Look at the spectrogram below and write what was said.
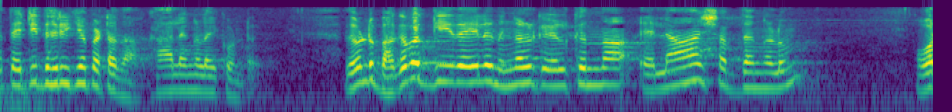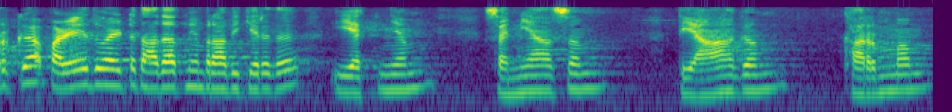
തെറ്റിദ്ധരിക്കപ്പെട്ടതാ കാലങ്ങളെ കൊണ്ട് അതുകൊണ്ട് ഭഗവത്ഗീതയിൽ നിങ്ങൾ കേൾക്കുന്ന എല്ലാ ശബ്ദങ്ങളും ഓർക്കുക പഴയതുമായിട്ട് താതാത്മ്യം പ്രാപിക്കരുത്. യജ്ഞം സന്യാസം ത്യാഗം കർമ്മം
